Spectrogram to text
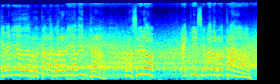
que venía de derrotar a Guararí adentro. 1-0. Aquí se va derrotado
